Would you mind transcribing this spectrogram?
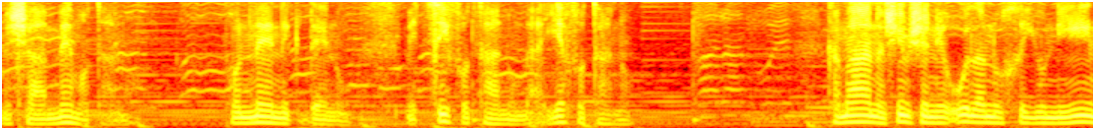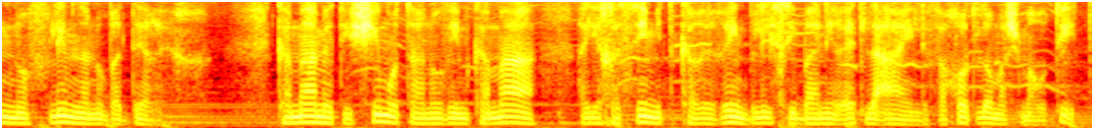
משעמם אותנו, פונה נגדנו, מציף אותנו, מעייף אותנו. כמה אנשים שנראו לנו חיוניים נופלים לנו בדרך. כמה מתישים אותנו ועם כמה היחסים מתקררים בלי סיבה נראית לעין, לפחות לא משמעותית.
